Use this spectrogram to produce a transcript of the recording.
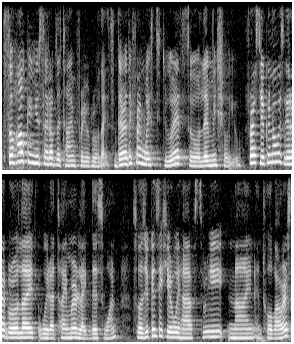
So how can you set up the time for your grow lights? There are different ways to do it, so let me show you. First, you can always get a grow light with a timer like this one. So as you can see here, we have 3, 9, and 12 hours.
